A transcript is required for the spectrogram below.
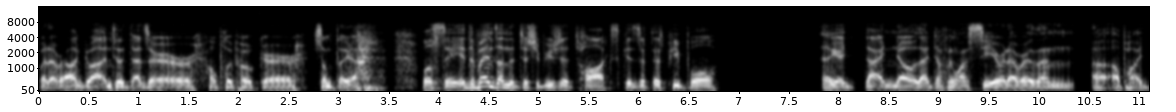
whatever, I'll go out into the desert or I'll play poker or something. we'll see. It depends on the distribution of talks. Because if there's people like, I- that I know that I definitely want to see or whatever, then uh, I'll probably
